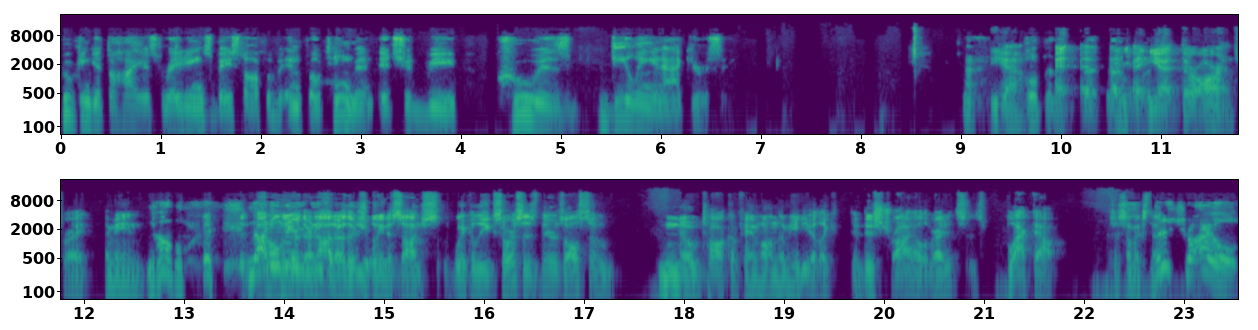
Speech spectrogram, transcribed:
who can get the highest ratings based off of infotainment. It should be who is dealing in accuracy. Yeah, and, that, and, and, yet there aren't, right? I mean, no. not, not only are there not other Julian Assange WikiLeaks sources, there's also no talk of him on the media. Like this trial, right? It's it's blacked out to some extent. This trial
